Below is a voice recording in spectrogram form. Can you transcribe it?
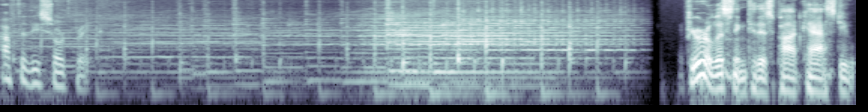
after this short break. If you're listening to this podcast, you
